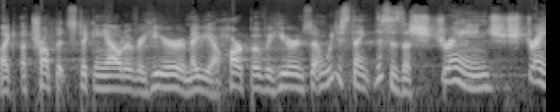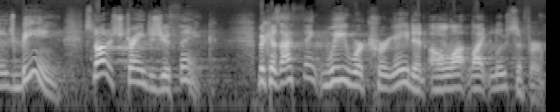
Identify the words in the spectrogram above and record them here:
like a trumpet sticking out over here and maybe a harp over here and something. We just think this is a strange, strange being. It's not as strange as you think because I think we were created a lot like Lucifer,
